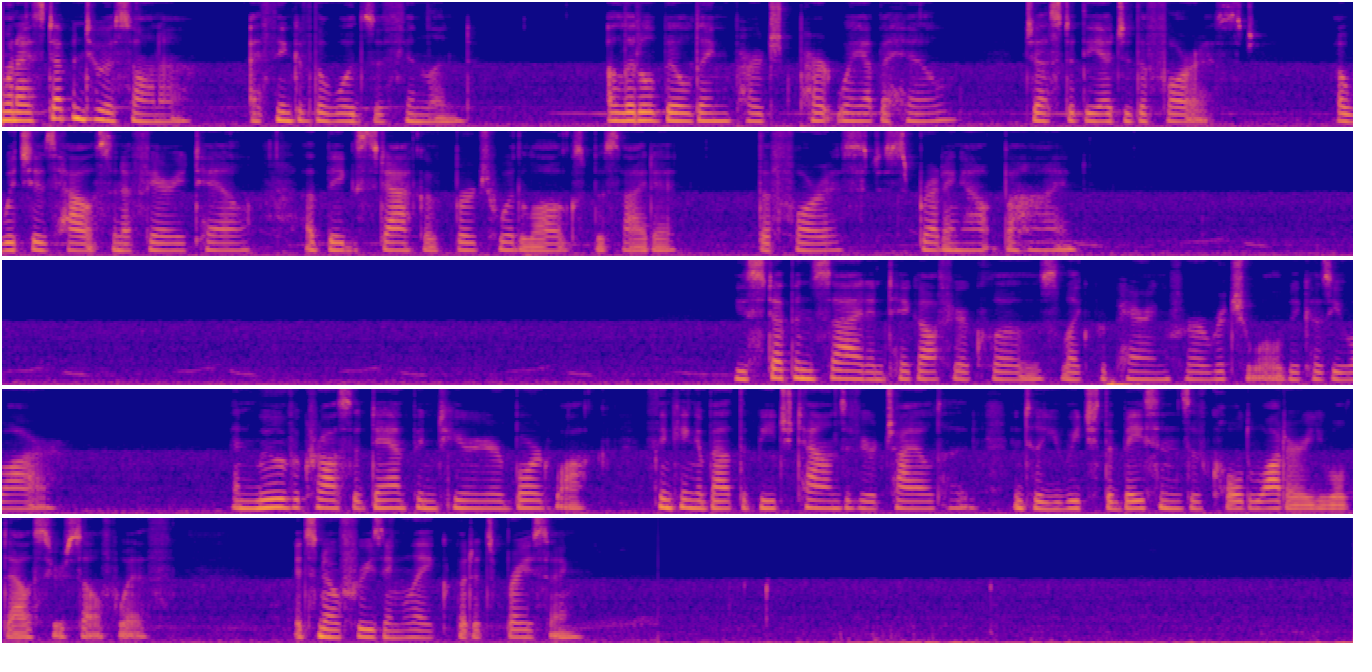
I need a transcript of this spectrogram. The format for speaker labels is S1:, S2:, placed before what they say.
S1: When I step into a sauna, I think of the woods of Finland. A little building perched partway up a hill, just at the edge of the forest. A witch's house in a fairy tale, a big stack of birchwood logs beside it, the forest spreading out behind. You step inside and take off your clothes like preparing for a ritual because you are, and move across a damp interior boardwalk, thinking about the beach towns of your childhood until you reach the basins of cold water you will douse yourself with. It's no freezing lake, but it's bracing.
